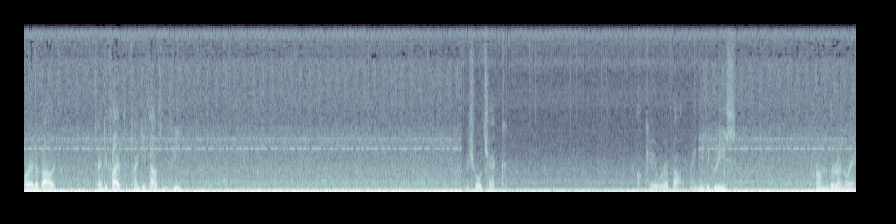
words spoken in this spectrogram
or at about 25 to 20,000 feet. Check. Okay, we're about 90 degrees from the runway.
